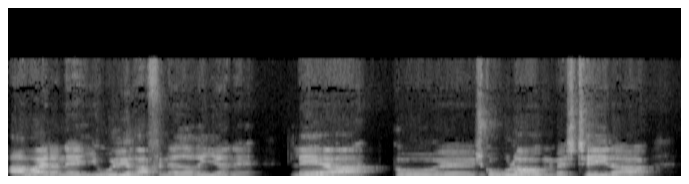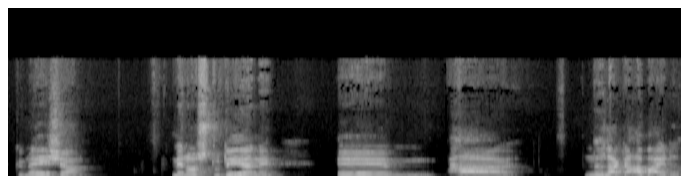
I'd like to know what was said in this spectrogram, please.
arbejderne i olieraffinaderierne, lærere på øh, skoler og universiteter, gymnasier, men også studerende, øh, har nedlagt arbejdet,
